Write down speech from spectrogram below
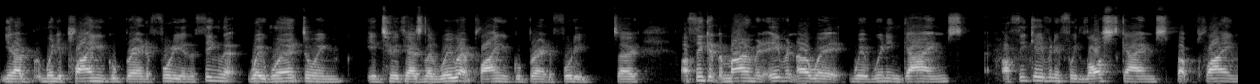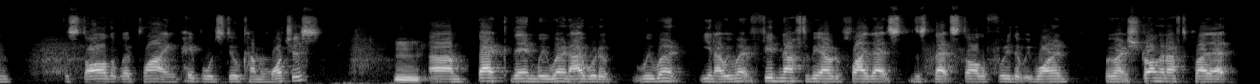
you know, when you're playing a good brand of footy. And the thing that we weren't doing in 2011, we weren't playing a good brand of footy. So I think at the moment, even though we're we're winning games, I think even if we lost games but playing the style that we're playing, people would still come and watch us. Mm. Um, back then, we weren't able to. We weren't, you know, we weren't fit enough to be able to play that that style of footy that we wanted. We weren't strong enough to play that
